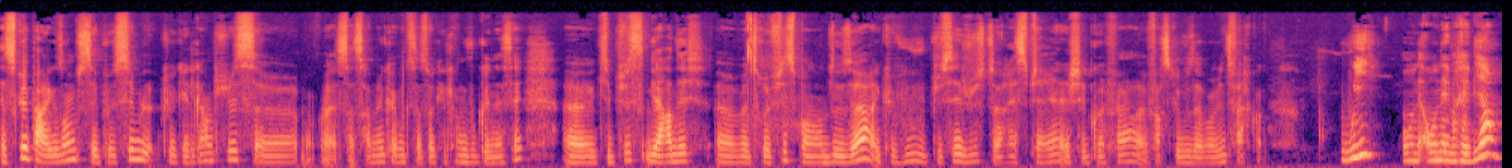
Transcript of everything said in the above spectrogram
Est-ce que, par exemple, c'est possible que quelqu'un puisse, euh, bon, là, ça sera mieux comme que ça soit quelqu'un que vous connaissez, euh, qui puisse garder euh, votre fils pendant deux heures et que vous, vous puissiez juste respirer, aller chez le coiffeur, faire ce que vous avez envie de faire, quoi. Oui, on, aimerait bien,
